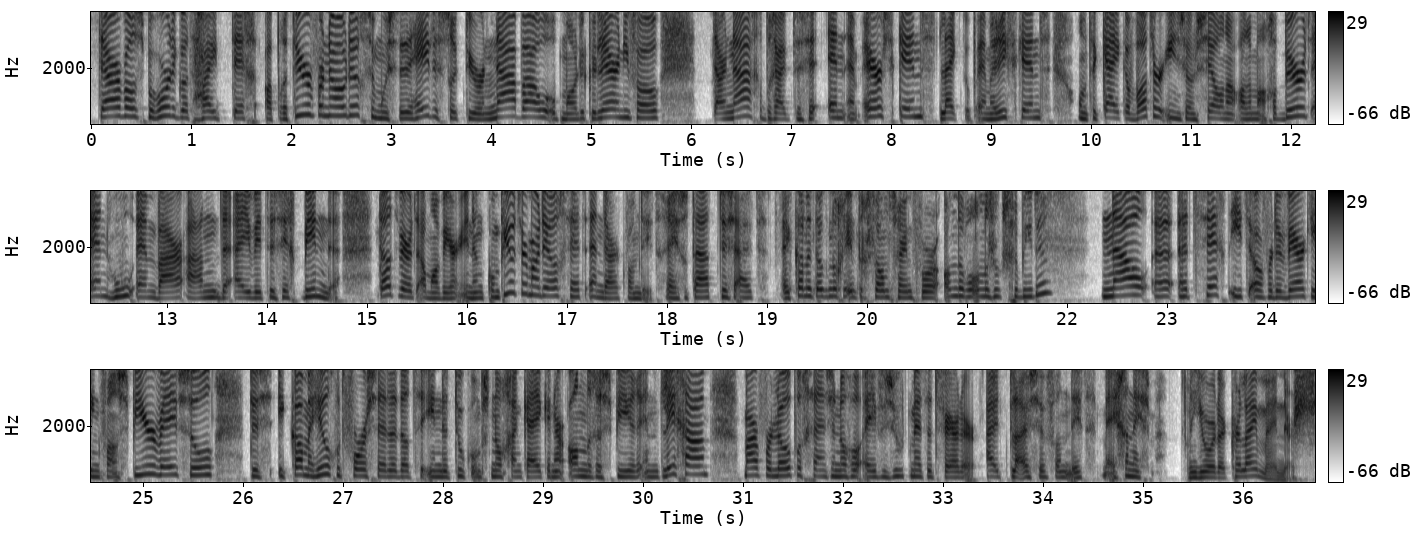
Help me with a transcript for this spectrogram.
Daar was behoorlijk wat high-tech apparatuur voor nodig. Ze moesten de hele structuur nabouwen op moleculair niveau. Daarna gebruikten ze NMR-scans, lijkt op MRI-scans, om te kijken wat er in zo'n cel nou allemaal gebeurt en hoe en waaraan de eiwitten zich binden. Dat werd allemaal weer in een computermodel gezet en daar kwam dit resultaat dus uit. En kan het ook nog interessant zijn voor andere onderzoeksgebieden? Nou, uh, het zegt iets over de werking van spierweefsel. Dus ik kan me heel goed voorstellen dat ze in de toekomst nog gaan kijken naar andere spieren in het lichaam. Maar voorlopig zijn ze nog wel even zoet met het verder uitpluizen van dit mechanisme. Jorda Carlijn Meinders.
